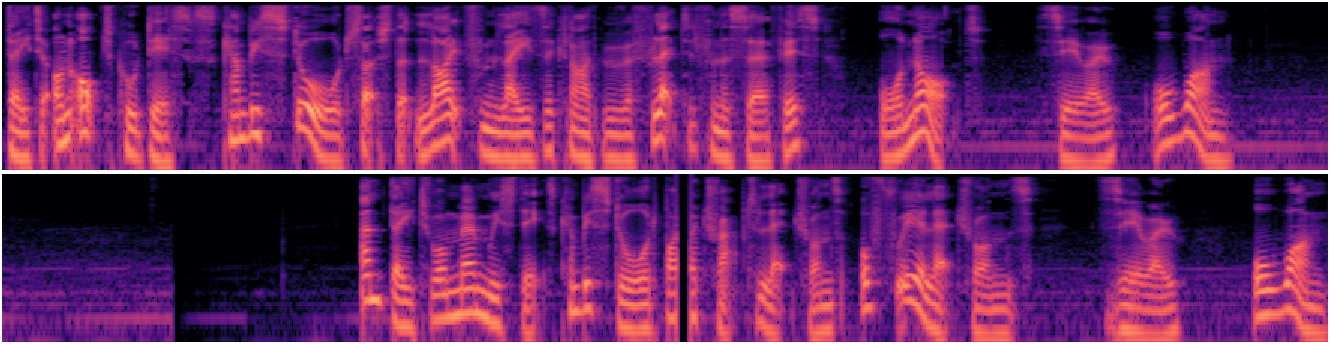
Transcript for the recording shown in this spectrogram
Data on optical discs can be stored such that light from laser can either be reflected from the surface or not, 0 or 1. And data on memory sticks can be stored by trapped electrons or free electrons, 0 or 1.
